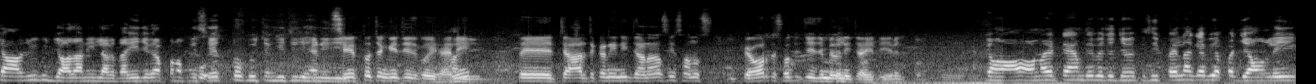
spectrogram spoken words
ਚਾਰਜ ਵੀ ਕੋਈ ਜ਼ਿਆਦਾ ਨਹੀਂ ਲੱਗਦਾ ਜੀ ਜੇਕਰ ਆਪਾਂ ਨੂੰ ਆਪਣੀ ਸਿਹਤ ਤੋਂ ਕੋਈ ਚੰਗੀ ਚੀਜ਼ ਹੈ ਨਹੀਂ ਜੀ ਸਿਹਤ ਤੋਂ ਚੰਗੀ ਚੀਜ਼ ਕੋਈ ਹੈ ਨਹੀਂ ਹਾਂਜੀ। ਤੇ ਚਾਰਜ ਕਰਨੀ ਨਹੀਂ ਜਾਣਾ ਸੀ ਸਾਨੂੰ ਪਿਓਰ ਤੇ ਸ਼ੁੱਧ ਚੀਜ਼ ਮਿਲਣੀ ਚਾਹੀਦੀ ਹੈ ਬਿਲਕੁਲ ਕਿਉਂ ਆਉਣ ਵਾਲੇ ਟਾਈਮ ਦੇ ਵਿੱਚ ਜਿਵੇਂ ਤੁਸੀਂ ਪਹਿਲਾਂ ਕਿਹਾ ਵੀ ਆਪਾਂ ਜਿਉਣ ਲਈ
